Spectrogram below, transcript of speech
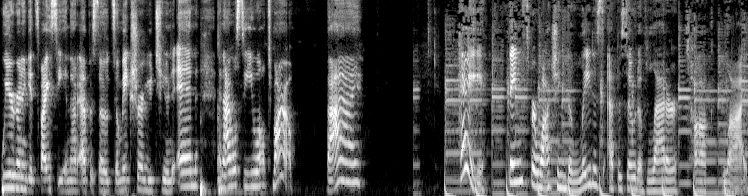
We are going to get spicy in that episode. So make sure you tune in, and I will see you all tomorrow. Bye. Hey, thanks for watching the latest episode of Ladder Talk Live.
